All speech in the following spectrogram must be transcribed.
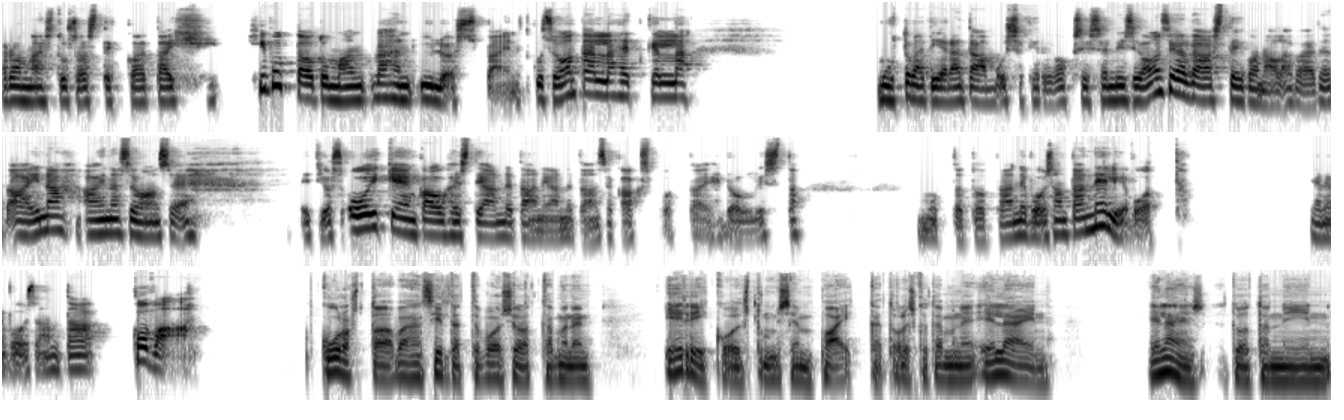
rangaistusastekkaa tai hivuttautumaan vähän ylöspäin. Et kun se on tällä hetkellä, mutta mä tiedän, tämä on muissakin rikoksissa, niin se on sieltä asteikon alapäin, että aina, aina se on se, että jos oikein kauheasti annetaan, niin annetaan se kaksi vuotta ehdollista. Mutta tota, ne voisi antaa neljä vuotta. Ja ne voisi antaa kovaa. Kuulostaa vähän siltä, että voisi olla tämmöinen erikoistumisen paikka, että olisiko tämmöinen eläin, eläin tuota niin,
